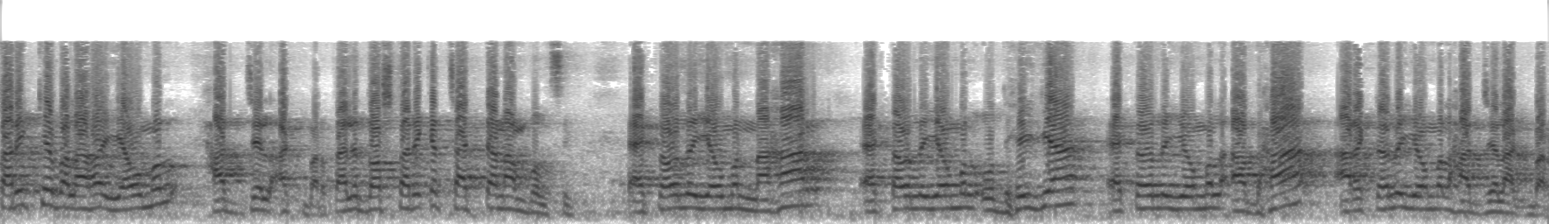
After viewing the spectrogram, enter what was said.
তারিখকে বলা হয় ইয়মুল হাজ্জেল আকবর। তাহলে দশ তারিখে চারটা নাম বলছি। একটা হলো ইয়মুল নাহার, একটা হলো ইয়মুল উধেইয়া একটা হলো ইয়মুল আধা, আর একটা হলো ইয়মুল হাজ্জেল আকবর।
